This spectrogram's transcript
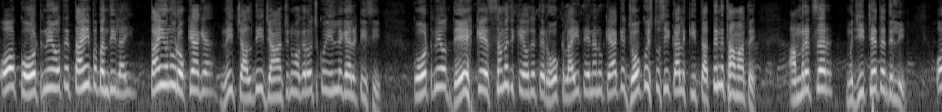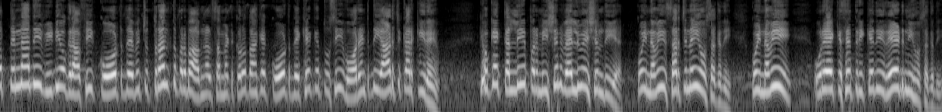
ਉਹ ਕੋਰਟ ਨੇ ਉਹ ਤੇ ਤਾਂ ਹੀ ਪਾਬੰਦੀ ਲਾਈ ਤਾਂ ਹੀ ਉਹਨੂੰ ਰੋਕਿਆ ਗਿਆ। ਨਹੀਂ ਚੱਲਦੀ ਜਾਂਚ ਨੂੰ ਅਗਰ ਉਹ ਚ ਕੋਈ ਇਲੀਗੈਲਿਟੀ ਸੀ ਕੋਰਟ ਨੇ ਉਹ ਦੇਖ ਕੇ, ਸਮਝ ਕੇ ਉਹਦੇ ਤੇ ਰੋਕ ਲਾਈ ਤੇ ਇਹਨਾਂ ਨੂੰ ਕਿਹਾ ਕਿ ਜੋ ਕੁਝ ਤੁਸੀਂ ਕੱਲ ਕੀਤਾ, ਤਿੰਨ ਥਾਵਾਂ ਤੇ, ਅੰਮ੍ਰਿਤਸਰ, ਮਜੀਠੇ ਤੇ ਦਿੱਲੀ, ਉਹ ਤਿੰਨਾਂ ਦੀ ਵੀਡੀਓਗ੍ਰਾਫੀ ਕੋਰਟ ਦੇ ਵਿੱਚ ਤੁਰੰਤ ਪ੍ਰਭਾਵ ਨਾਲ ਸਬਮਿਟ ਕਰੋ ਤਾਂ ਕਿ ਕੋਰਟ ਦੇਖੇ ਕਿ ਤੁਸੀਂ ਵਾਰੰਟ ਦੀ ਆੜ ਚ ਕਰ ਕੀ ਰਹੇ ਹੋ। ਕਿਉਂਕਿ ਕੱਲੀ ਪਰਮਿਸ਼ਨ ਵੈਲਿਊਏਸ਼ਨ ਦੀ ਹੈ। ਕੋਈ ਨਵੀਂ ਸਰਚ ਨਹੀਂ ਹੋ ਸਕਦੀ। ਕੋਈ ਨਵੀਂ ਉਰੇ ਕਿਸੇ ਤਰੀਕੇ ਦੀ ਰੇਡ ਨਹੀਂ ਹੋ ਸਕਦੀ।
